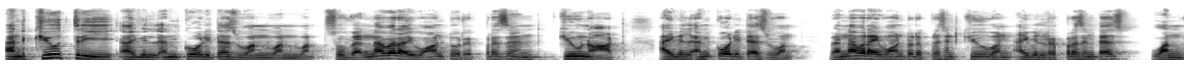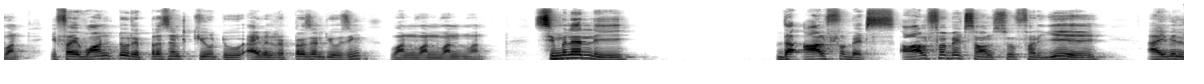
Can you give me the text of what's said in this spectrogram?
and q3 I will encode it as 1 1 1 so whenever I want to represent q naught I will encode it as 1 whenever I want to represent q1 I will represent as 1 1 if I want to represent q2 I will represent using 1111. Similarly, the alphabets, alphabets also for A, I will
